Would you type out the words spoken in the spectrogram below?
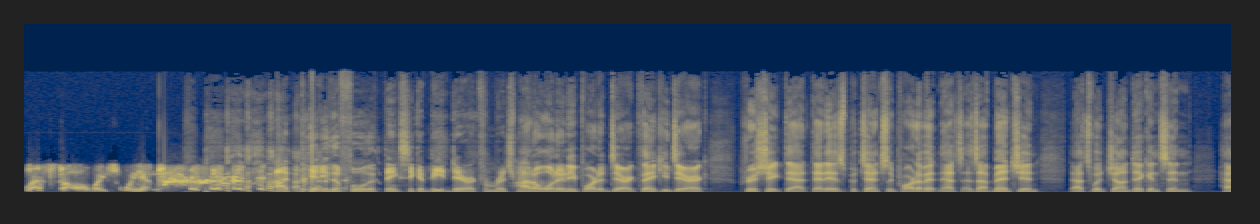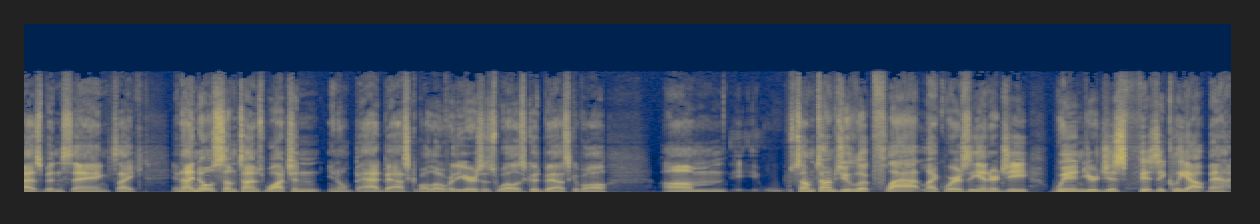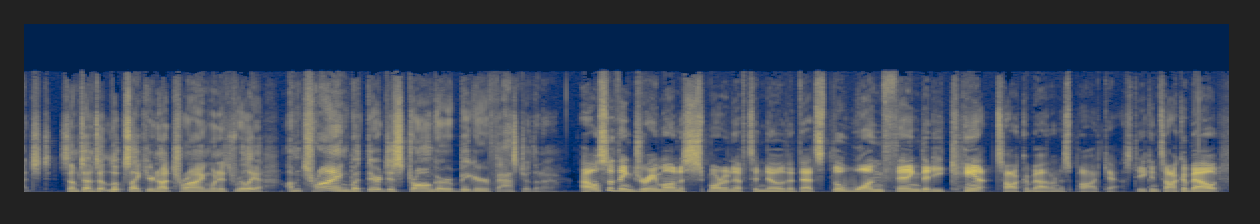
blessed to always win. I pity the fool that thinks he could beat Derek from Richmond. I don't want any part of Derek. Thank you, Derek. Appreciate that. That is potentially part of it. And that's, as I've mentioned, that's what John Dickinson has been saying. It's like, and I know sometimes watching, you know, bad basketball over the years as well as good basketball, um, sometimes you look flat, like where's the energy when you're just physically outmatched. Sometimes it looks like you're not trying when it's really, I'm trying, but they're just stronger, bigger, faster than I am. I also think Draymond is smart enough to know that that's the one thing that he can't talk about on his podcast. He can talk about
